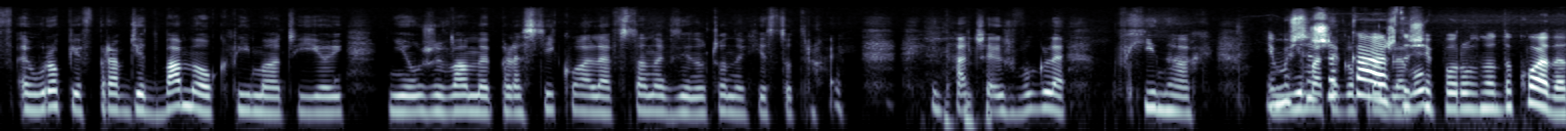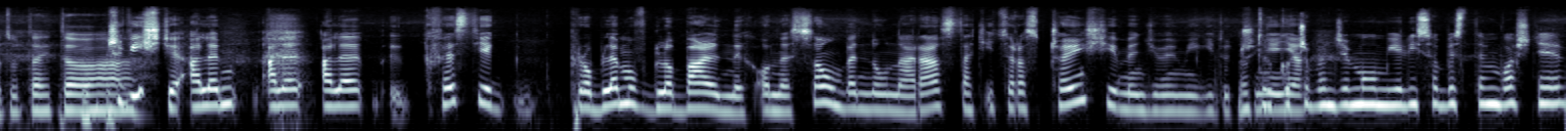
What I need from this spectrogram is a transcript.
w Europie wprawdzie dbamy o klimat i nie używamy plastiku, ale w Stanach Zjednoczonych jest to trochę inaczej. Już w ogóle w Chinach ja nie myślę, ma tego że każdy problemu. się porówno dokłada tutaj to. Oczywiście, ale, ale, ale kwestie problemów globalnych, one są, będą narastać i coraz częściej będziemy mieli do czynienia. No tylko czy będziemy umieli sobie z tym właśnie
